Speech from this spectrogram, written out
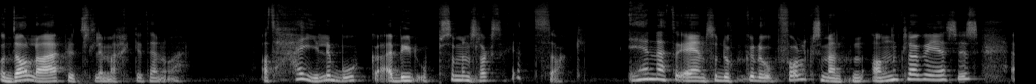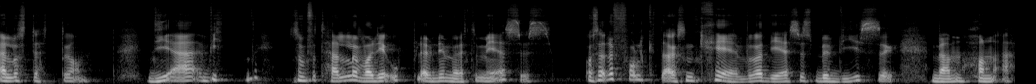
Og da la jeg plutselig merke til noe at hele boka er bygd opp som en slags rettssak. En etter en så dukker det opp folk som enten anklager Jesus eller støtter ham. De er vitner som forteller hva de har opplevd i møte med Jesus. Og så er det folk der som krever at Jesus beviser hvem han er.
